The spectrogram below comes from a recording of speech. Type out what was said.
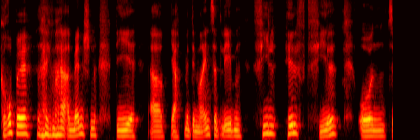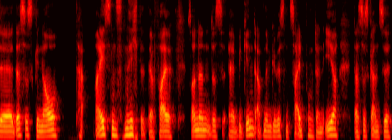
Gruppe, sag ich mal, an Menschen, die äh, ja mit dem Mindset leben, viel hilft viel. Und äh, das ist genau meistens nicht der Fall, sondern das äh, beginnt ab einem gewissen Zeitpunkt dann eher, dass das Ganze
